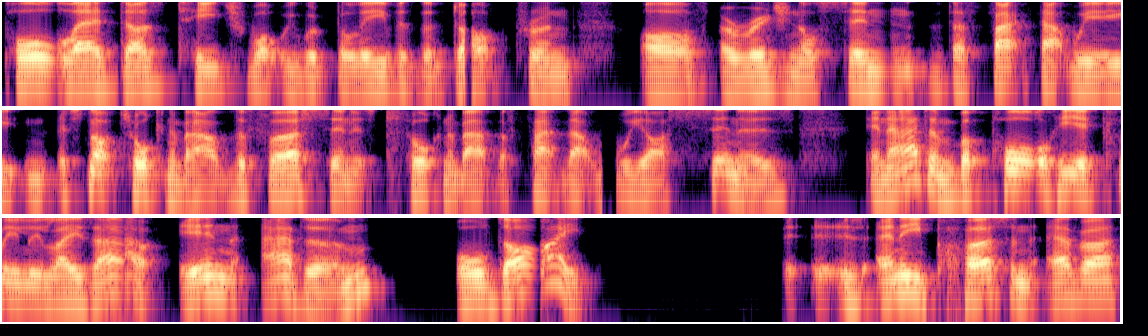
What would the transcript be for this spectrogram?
Paul there does teach what we would believe is the doctrine of original sin. The fact that we, it's not talking about the first sin, it's talking about the fact that we are sinners in Adam. But Paul here clearly lays out in Adam, all die. Is any person ever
